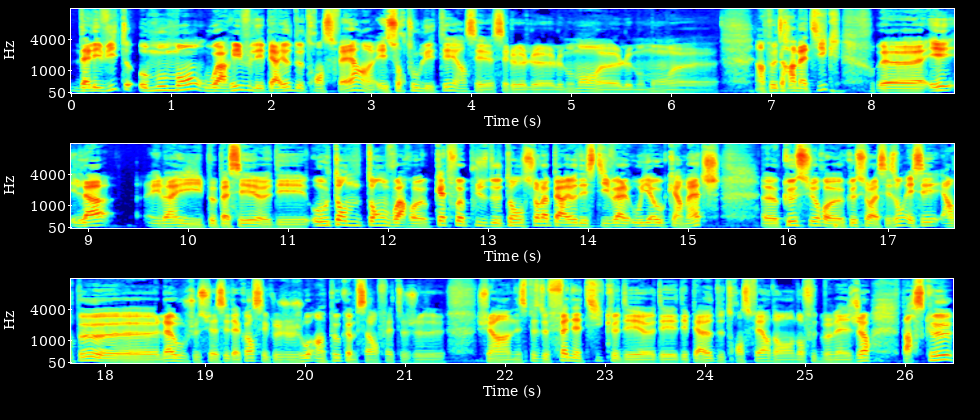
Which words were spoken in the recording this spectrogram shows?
d'aller vite au moment où arrivent les périodes de transfert et surtout l'été, hein, c'est le, le, le, moment, le moment un peu dramatique. et là, eh ben, il peut passer euh, des autant de temps, voire euh, quatre fois plus de temps sur la période estivale où il y a aucun match euh, que sur que sur la saison. Et c'est un peu là où je suis assez d'accord, c'est que je joue un peu comme ça en fait. Je, je suis un espèce de fanatique des, des, des périodes de transfert dans, dans Football Manager parce que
